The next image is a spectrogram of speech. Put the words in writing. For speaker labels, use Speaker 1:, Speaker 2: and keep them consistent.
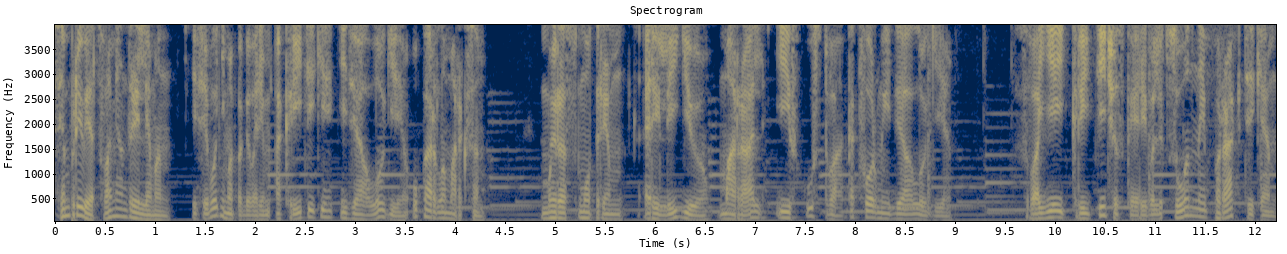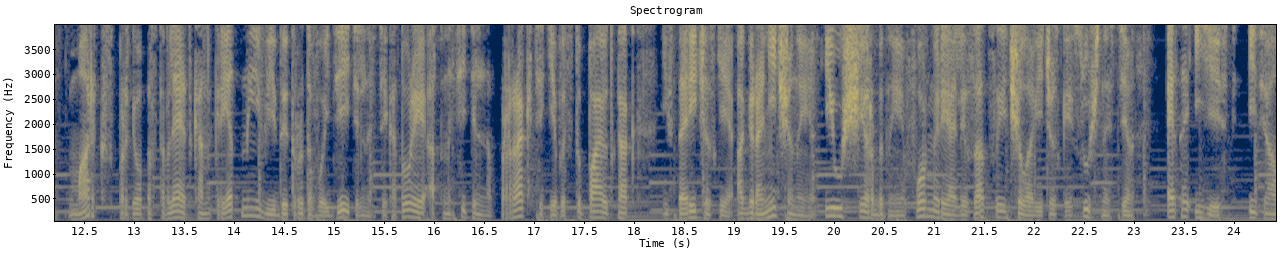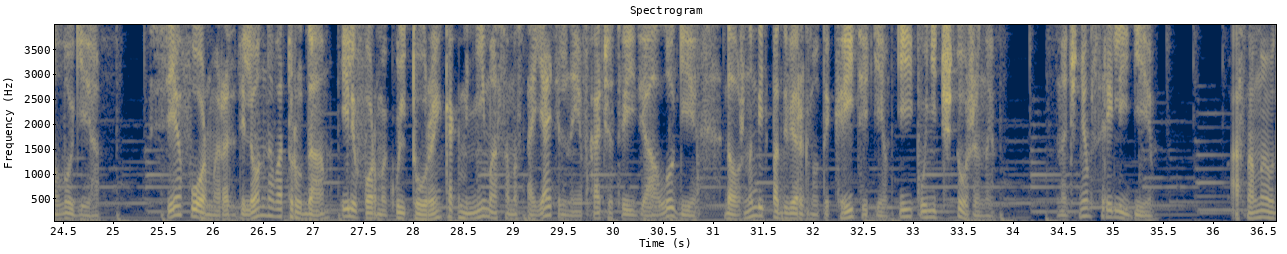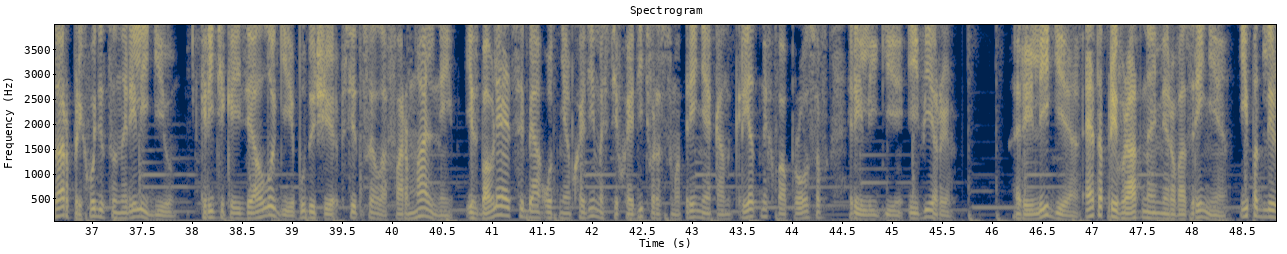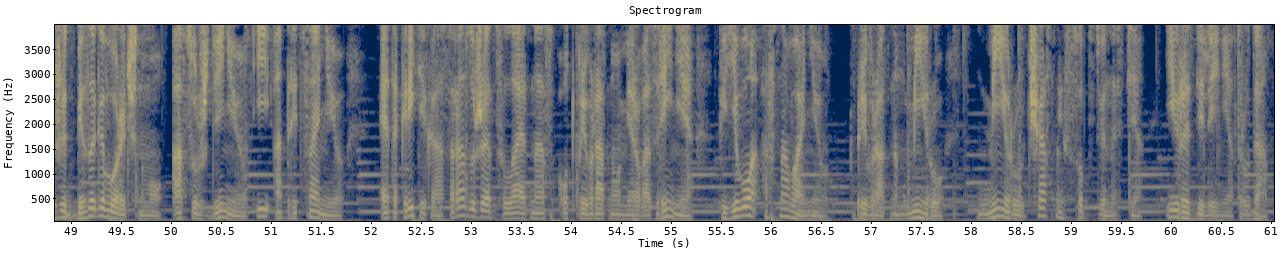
Speaker 1: Всем привет, с вами Андрей Лемон, и сегодня мы поговорим о критике идеологии у Карла Маркса. Мы рассмотрим религию, мораль и искусство как формы идеологии. В своей критической революционной практике Маркс противопоставляет конкретные виды трудовой деятельности, которые относительно практики выступают как исторически ограниченные и ущербные формы реализации человеческой сущности. Это и есть идеология. Все формы разделенного труда или формы культуры, как мнимо самостоятельные в качестве идеологии, должны быть подвергнуты критике и уничтожены. Начнем с религии. Основной удар приходится на религию. Критика идеологии, будучи всецело формальной, избавляет себя от необходимости входить в рассмотрение конкретных вопросов религии и веры. Религия – это превратное мировоззрение и подлежит безоговорочному осуждению и отрицанию – эта критика сразу же отсылает нас от превратного мировоззрения к его основанию, к превратному миру, миру частной собственности и разделения труда.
